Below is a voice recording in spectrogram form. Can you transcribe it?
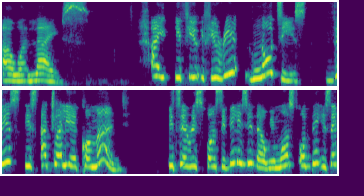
our lives. I, if you if you re- notice, this is actually a command. It's a responsibility that we must obey. It's a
